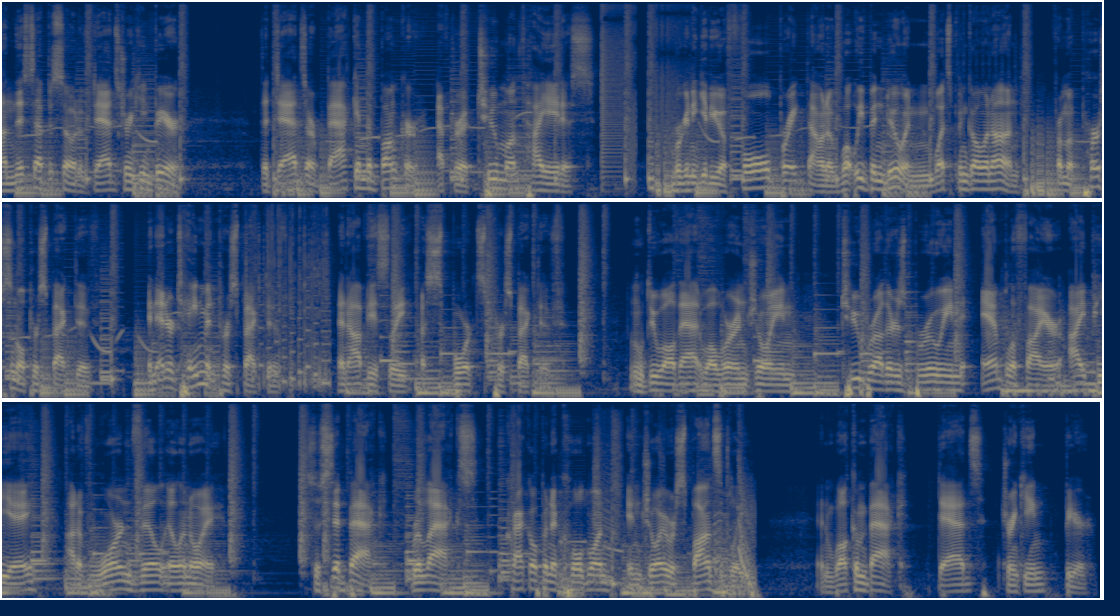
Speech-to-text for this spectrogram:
On this episode of Dad's Drinking Beer, the dads are back in the bunker after a two month hiatus. We're going to give you a full breakdown of what we've been doing and what's been going on from a personal perspective, an entertainment perspective, and obviously a sports perspective. We'll do all that while we're enjoying Two Brothers Brewing Amplifier IPA out of Warrenville, Illinois. So sit back, relax, crack open a cold one, enjoy responsibly, and welcome back, Dad's Drinking Beer.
